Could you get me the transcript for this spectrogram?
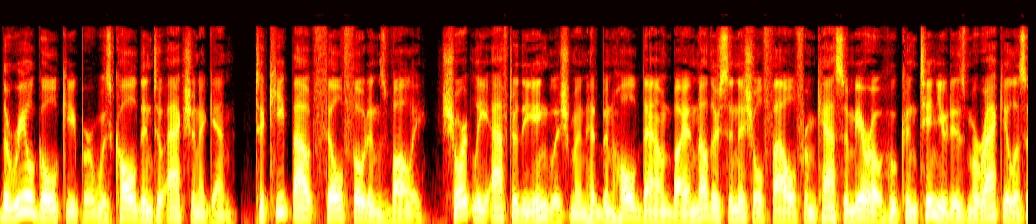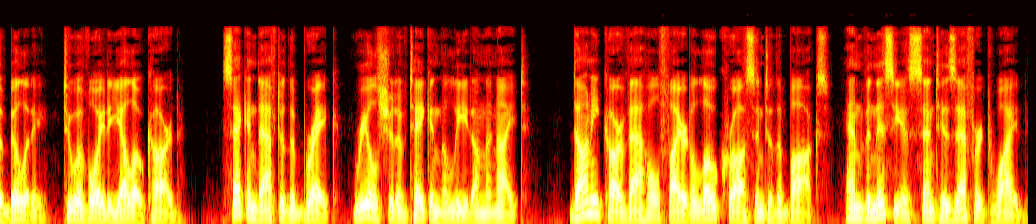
The real goalkeeper was called into action again to keep out Phil Foden's volley shortly after the Englishman had been hauled down by another initial foul from Casemiro who continued his miraculous ability to avoid a yellow card. Second after the break, Real should have taken the lead on the night. Dani Carvajal fired a low cross into the box and Vinicius sent his effort wide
